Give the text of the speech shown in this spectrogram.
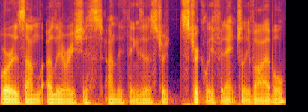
Whereas um, O'Leary's just only things that are stri- strictly financially viable.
